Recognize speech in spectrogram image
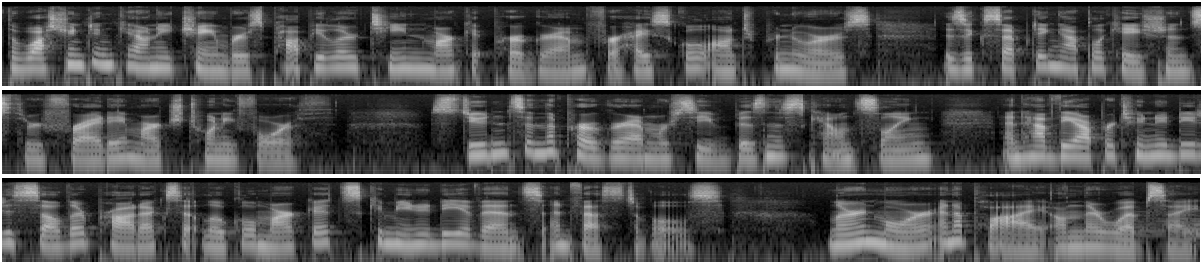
The Washington County Chamber's popular Teen Market Program for high school entrepreneurs is accepting applications through Friday, March 24th. Students in the program receive business counseling and have the opportunity to sell their products at local markets, community events, and festivals. Learn more and apply on their website.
